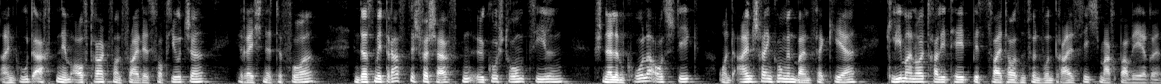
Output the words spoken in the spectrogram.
Ein Gutachten im Auftrag von Fridays for Future rechnete vor, dass mit drastisch verschärften Ökostromzielen, schnellem Kohleausstieg und Einschränkungen beim Verkehr Klimaneutralität bis 2035 machbar wäre.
